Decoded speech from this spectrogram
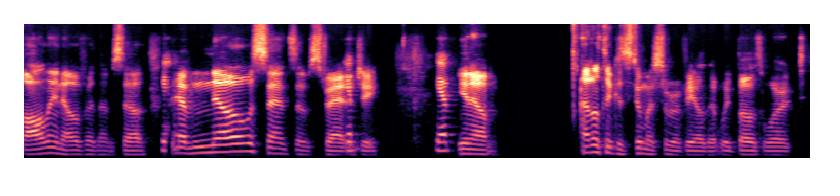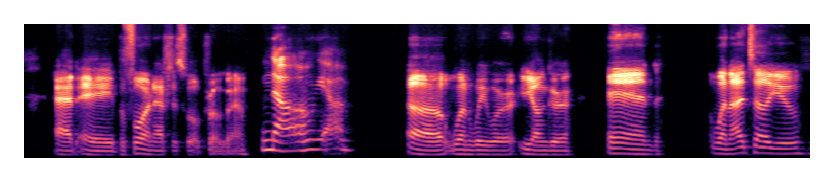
falling over themselves. Yep. They have no sense of strategy. Yep. You know, I don't think it's too much to reveal that we both worked at a before and after school program No, yeah. uh, when we were younger. And when I tell you,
